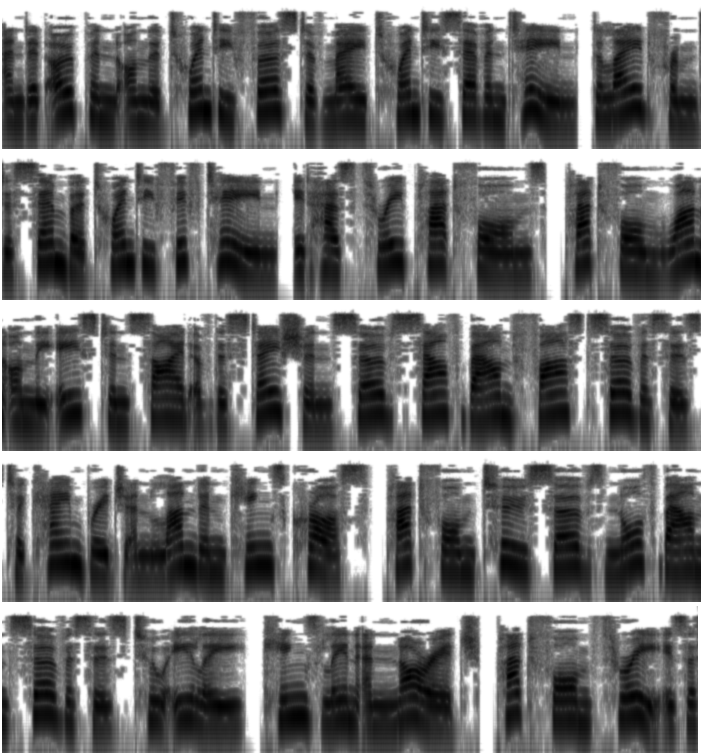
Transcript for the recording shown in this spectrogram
and it opened on 21 May 2017, delayed from December 2015. It has three platforms. Platform 1 on the eastern side of the station serves southbound fast services to Cambridge and London King's Cross. Platform 2 serves northbound services to Ely, Kings Lynn, and Norwich. Platform 3 is a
